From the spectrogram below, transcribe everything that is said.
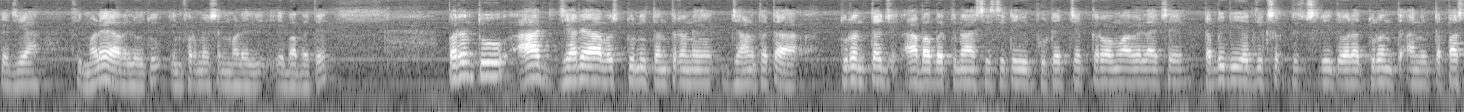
કે જ્યાંથી મળે આવેલું હતું ઇન્ફોર્મેશન મળેલી એ બાબતે. પરંતુ આ જ્યારે આ વસ્તુની તંત્રને જાણ થતાં તુરંત જ આ બાબતના સીસીટીવી ફૂટેજ ચેક કરવામાં આવેલા છે. તબીબી અધિક્ષક શ્રી દ્વારા તુરંત આની તપાસ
